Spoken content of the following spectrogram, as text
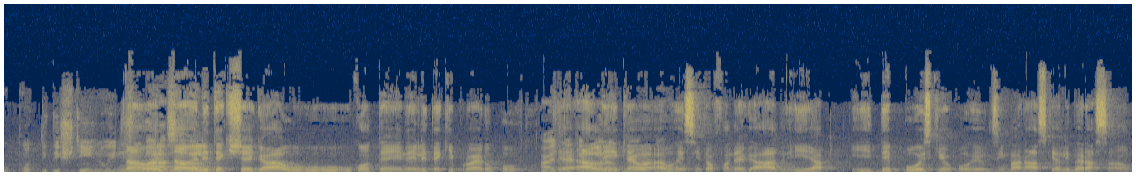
o, ponto de destino e Não, ele, não, lá? ele tem que chegar, o, o, o container, ele tem que ir para o aeroporto. Ah, que é que ali que é o, é o recinto alfandegado e, a, e depois que ocorrer o desembaraço, que é a liberação,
